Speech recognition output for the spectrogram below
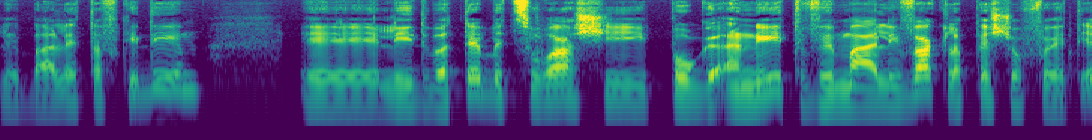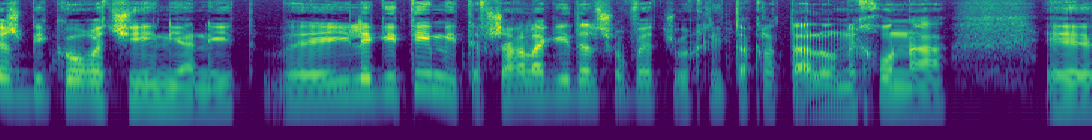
לבעלי תפקידים אה, להתבטא בצורה שהיא פוגענית ומעליבה כלפי שופט. יש ביקורת שהיא עניינית והיא לגיטימית. אפשר להגיד על שופט שהוא החליט החלטה לא נכונה, אה,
